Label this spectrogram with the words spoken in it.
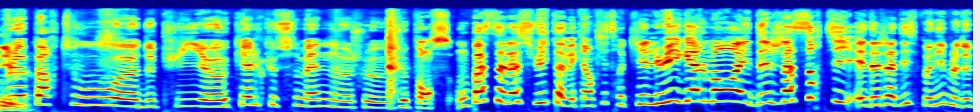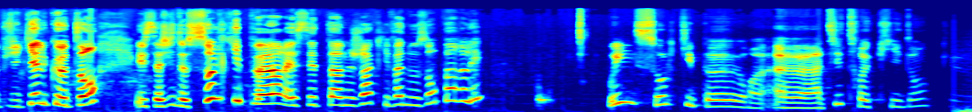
disponible. partout euh, depuis euh, quelques semaines, je, je pense. On passe à la suite avec un titre qui, lui également, est déjà sorti et déjà disponible depuis quelques temps. Il s'agit de Soul Keeper et c'est Tanja qui va nous en parler. Oui, Soul Keeper, euh, un titre qui donc. euh,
